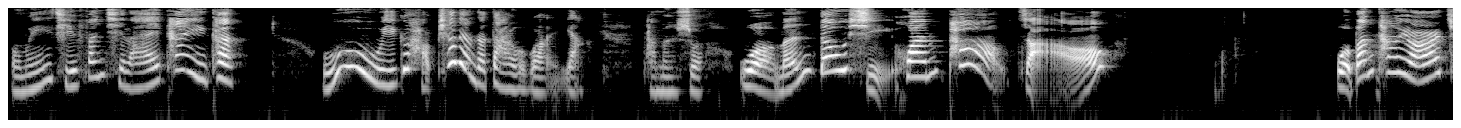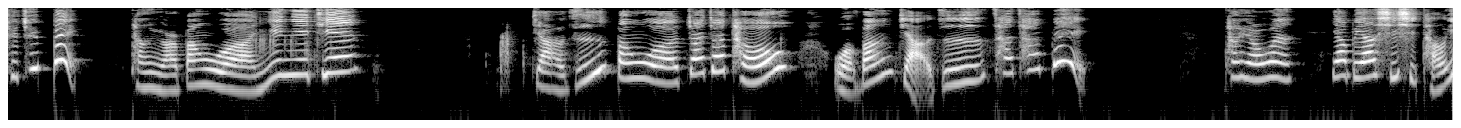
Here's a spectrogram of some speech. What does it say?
我们一起翻起来看一看。哦，一个好漂亮的大碗呀！他们说我们都喜欢泡澡。我帮汤圆儿捶捶背，汤圆儿帮我捏捏肩，饺子帮我抓抓头，我帮饺子擦擦背。汤圆问：“要不要洗洗头呀？”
